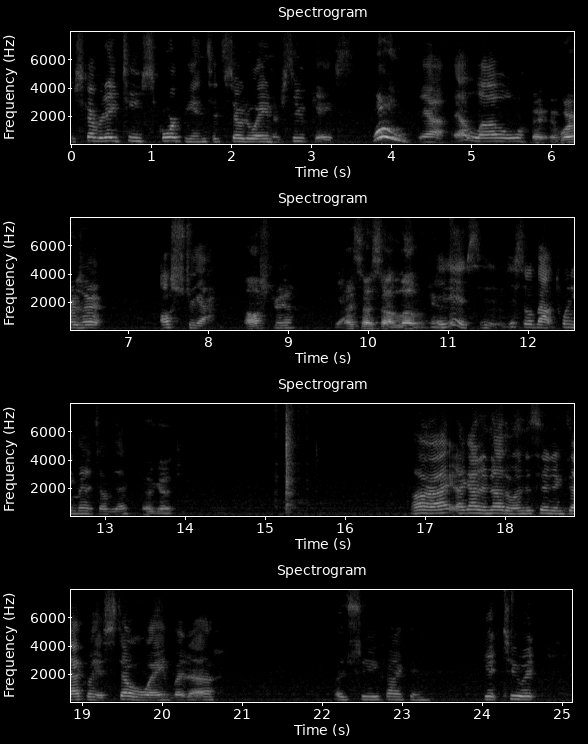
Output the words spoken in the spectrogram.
discovered 18 scorpions had stowed away in her suitcase. Woo! Yeah, hello, Uh, Where is that? Austria. Austria? Yeah. That's that's I love it. It is uh, just about 20 minutes over there. I got you. All right, I got another one. This isn't exactly a stowaway, but uh, let's see if I can get to it.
